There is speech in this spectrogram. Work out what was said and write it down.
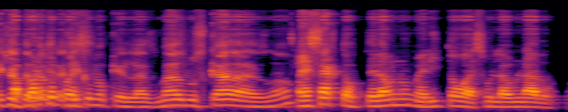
Eso Aparte, pues, como que las más buscadas, ¿no? Exacto, te da un numerito azul a un lado.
